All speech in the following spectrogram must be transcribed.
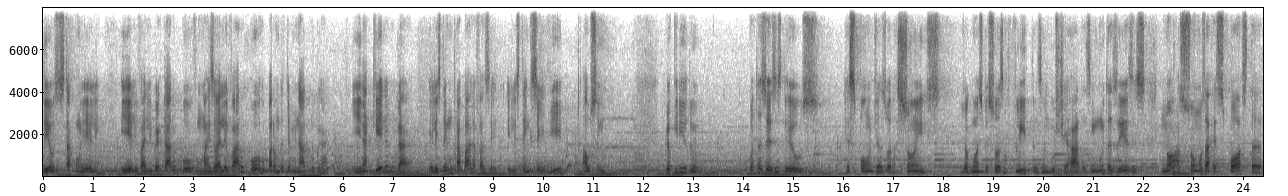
Deus está com ele e ele vai libertar o povo, mas vai levar o povo para um determinado lugar. E naquele lugar, eles têm um trabalho a fazer, eles têm que servir ao Senhor. Meu querido, quantas vezes Deus responde às orações de algumas pessoas aflitas, angustiadas, e muitas vezes nós somos a resposta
